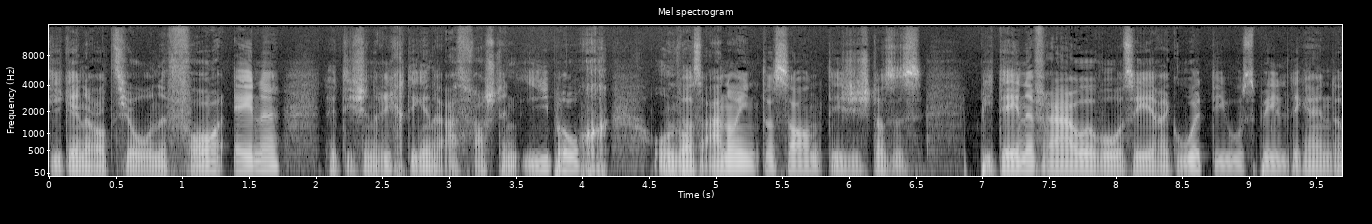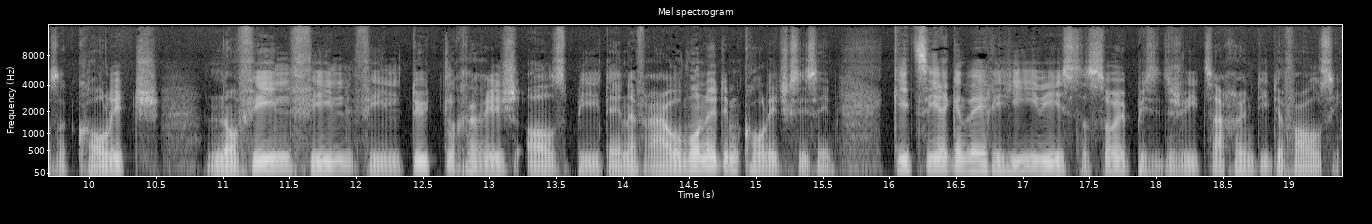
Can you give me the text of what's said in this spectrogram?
die Generationen vor ihnen. Das ist ein richtiger, also fast ein Einbruch. Und was auch noch interessant ist, ist, dass es bei den Frauen, die sehr eine gute Ausbildung haben, also College, noch viel, viel, viel deutlicher ist als bei den Frauen, die nicht im College sind. Gibt es irgendwelche Hinweise, dass so etwas in der Schweiz auch könnte der Fall sein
